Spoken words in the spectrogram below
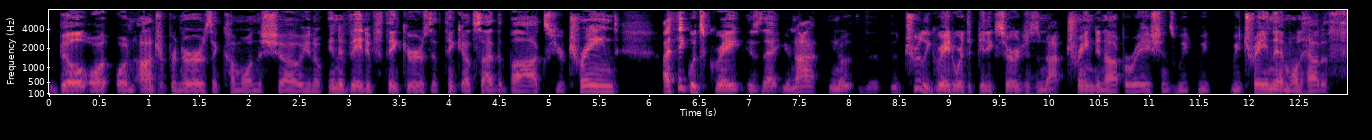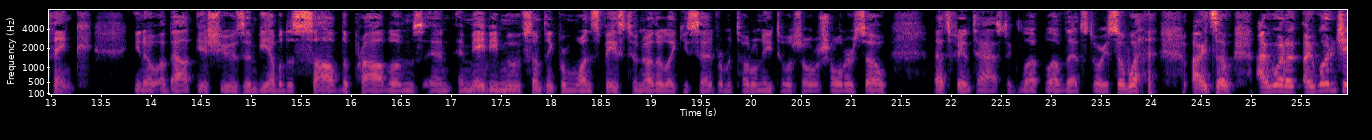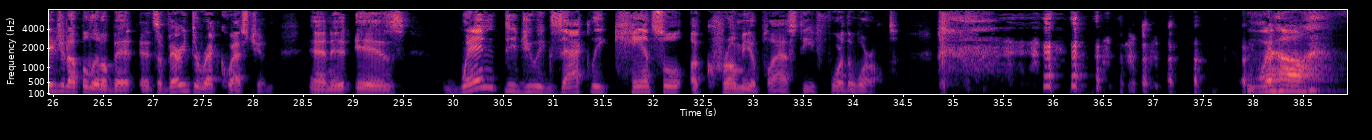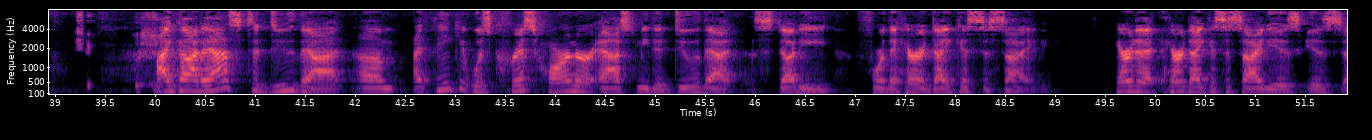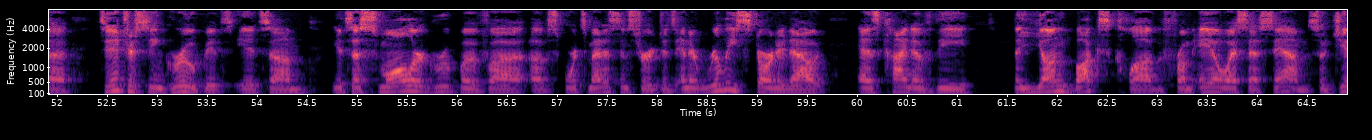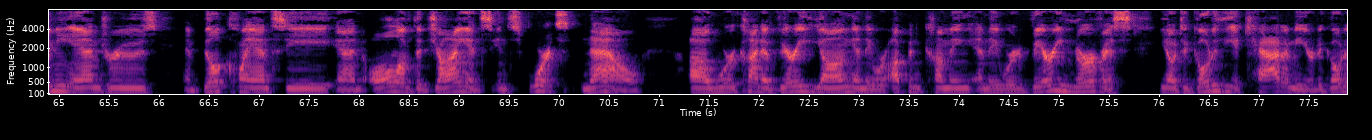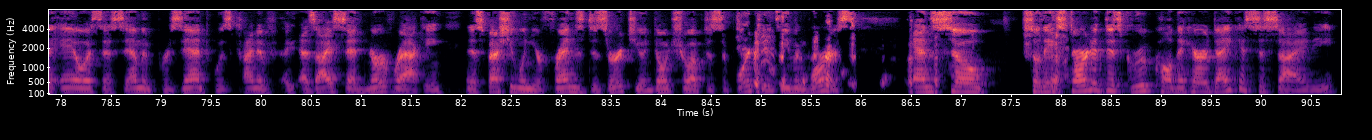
Bill, on, on entrepreneurs that come on the show, you know, innovative thinkers that think outside the box. You're trained I think what's great is that you're not, you know, the, the, truly great orthopedic surgeons are not trained in operations. We we we train them on how to think, you know, about issues and be able to solve the problems and and maybe move something from one space to another, like you said, from a total knee to a shoulder shoulder. So that's fantastic. Love love that story. So what? All right. So I want to I want to change it up a little bit. It's a very direct question, and it is. When did you exactly cancel acromioplasty for the world? well, I got asked to do that. Um, I think it was Chris Harner asked me to do that study for the Herodicus Society. Herod- Herodicus Society is is uh, it's an interesting group. It's it's um, it's a smaller group of uh, of sports medicine surgeons, and it really started out as kind of the the Young Bucks Club from AOSSM. So Jimmy Andrews and Bill Clancy and all of the giants in sports now uh, were kind of very young and they were up and coming and they were very nervous you know, to go to the academy or to go to AOSSM and present was kind of, as I said, nerve wracking. And especially when your friends desert you and don't show up to support you, it's even worse. and so, so they started this group called the Herodicus Society.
